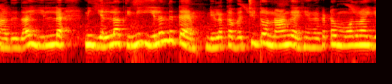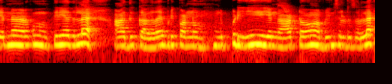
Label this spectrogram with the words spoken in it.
அதுதான் இல்லை. நீ எல்லாத்தையுமே இழந்துட்ட. இலக்க வச்சிட்டோம் நாங்கள் எங்ககிட்ட மோதினா என்ன நடக்கும்னு உனக்கு தெரியாதுல்ல? அதுக்காக தான் இப்படி பண்ணோம். இப்படி எங்கள் ஆட்டம் அப்படின்னு சொல்லிட்டு சொல்ல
